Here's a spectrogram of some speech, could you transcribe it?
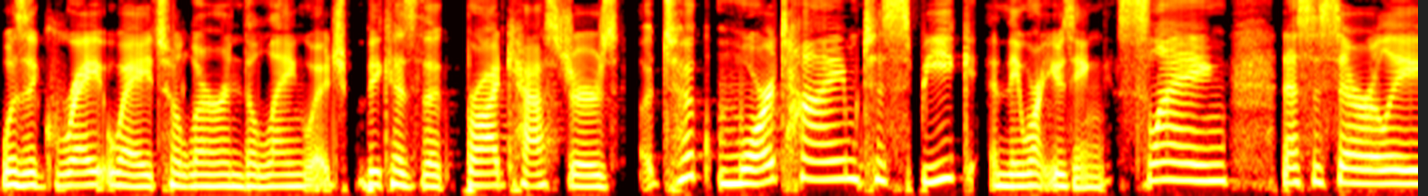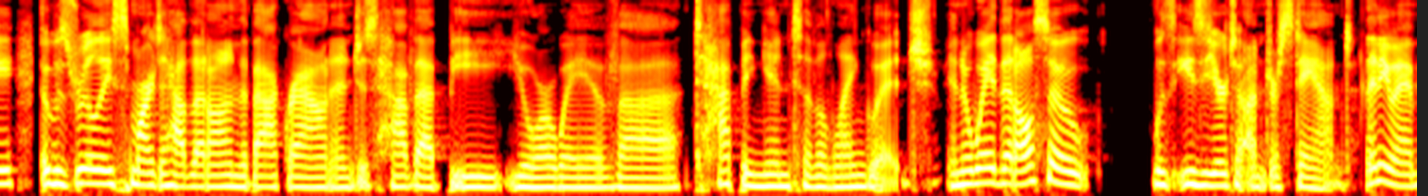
was a great way to learn the language because the broadcasters took more time to speak and they weren't using slang necessarily it was really smart to have that on in the background and just have that be your way of uh, tapping into the language in a way that also was easier to understand. Anyway,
